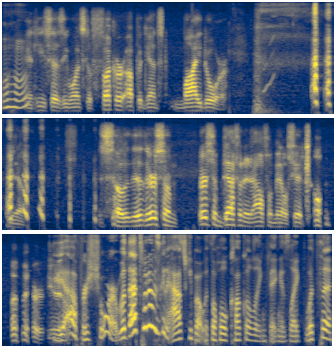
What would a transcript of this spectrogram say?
Mhm. and he says he wants to fuck her up against my door. you know. So there, there's some there's some definite alpha male shit going on there. You know? Yeah, for sure. Well, that's what I was going to ask you about with the whole cuckolding thing. Is like, what's the,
